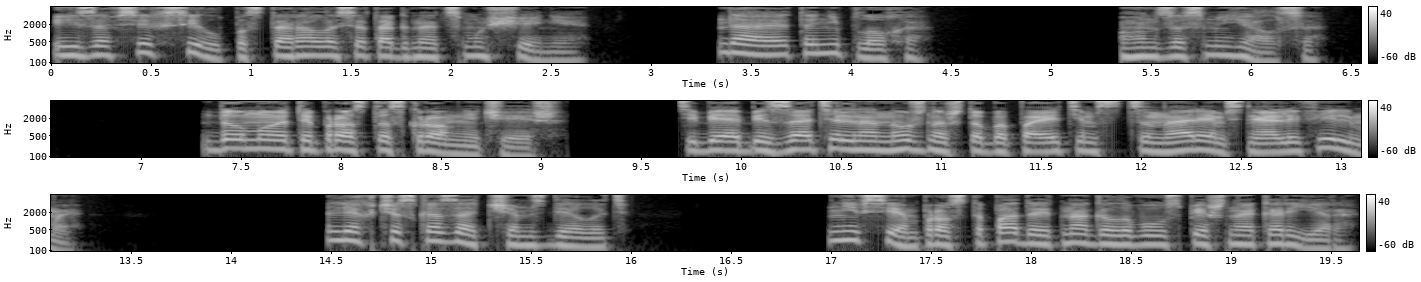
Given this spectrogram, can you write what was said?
и изо всех сил постаралась отогнать смущение. «Да, это неплохо». Он засмеялся. «Думаю, ты просто скромничаешь. Тебе обязательно нужно, чтобы по этим сценариям сняли фильмы». «Легче сказать, чем сделать. Не всем просто падает на голову успешная карьера».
